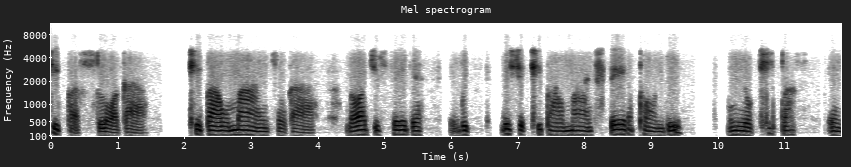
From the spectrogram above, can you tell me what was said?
keep us, Lord God. Keep our minds, oh God. Lord, you said that we, we should keep our minds stayed upon thee, and you'll keep us in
